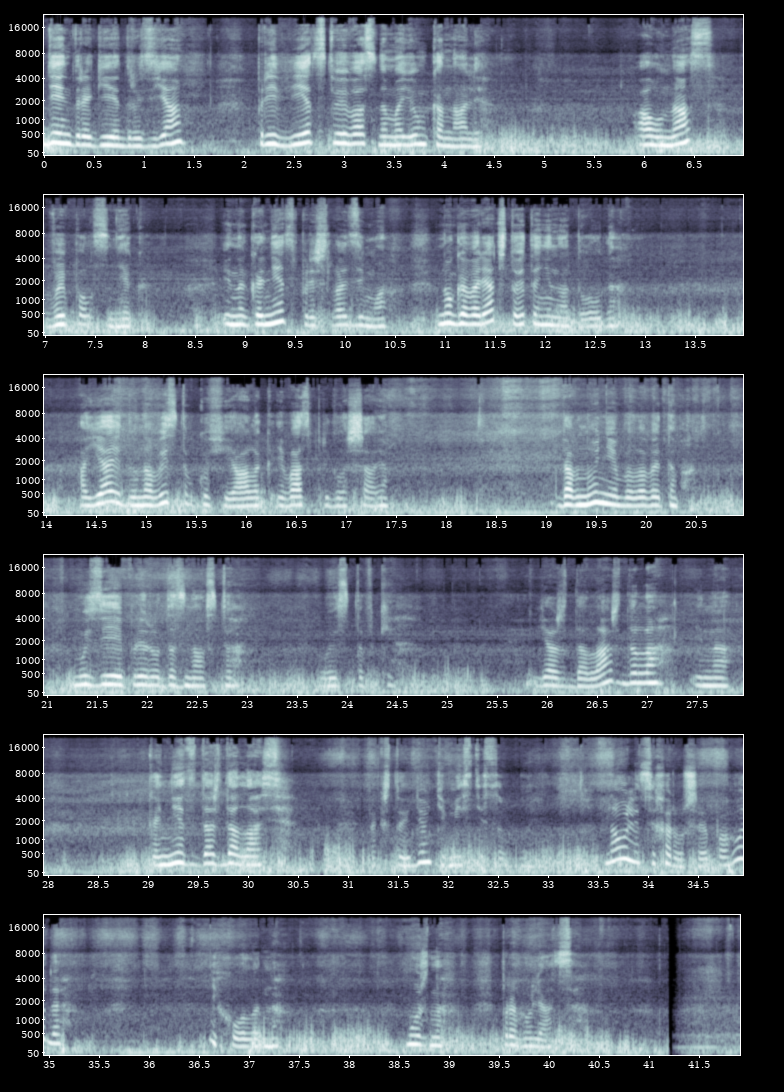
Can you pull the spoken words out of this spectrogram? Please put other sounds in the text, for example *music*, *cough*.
Добрый день, дорогие друзья! Приветствую вас на моем канале. А у нас выпал снег. И наконец пришла зима. Но говорят, что это ненадолго. А я иду на выставку фиалок и вас приглашаю. Давно не было в этом музее природознавства выставки. Я ждала, ждала и на конец дождалась. Так что идемте вместе со мной. На улице хорошая погода и холодно. Можно прогуляться.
